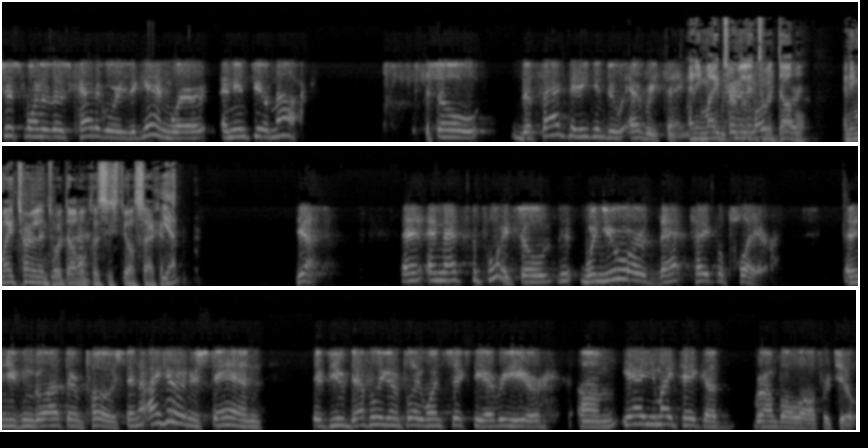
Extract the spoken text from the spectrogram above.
just one of those categories again where an infield knock. So the fact that he can do everything, and he might and turn it into a double, part, and he might turn it into a double because he's still second. Yep. Yes. And, and that's the point. So when you are that type of player and you can go out there and post, and I can understand if you're definitely going to play 160 every year, um, yeah, you might take a ground ball off or two.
